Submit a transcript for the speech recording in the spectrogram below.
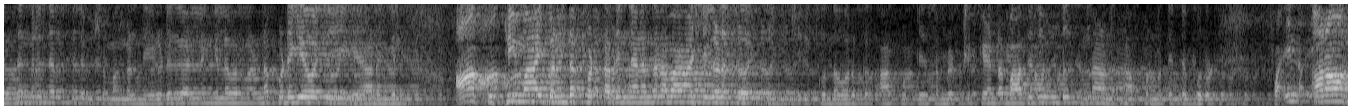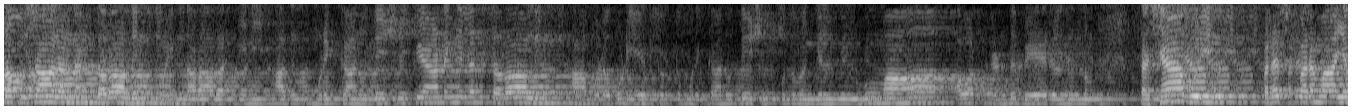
എന്തെങ്കിലും തരത്തിലെ വിഷമങ്ങൾ നേരിടുക അല്ലെങ്കിൽ അവർ മരണപ്പെടുകയോ ചെയ്യുകയാണെങ്കിൽ ആ കുട്ടിയുമായി ബന്ധപ്പെട്ട അതിന്റെ അനന്തരാവകാശികൾക്ക് ജീവിച്ചിരിക്കുന്നവർക്ക് ആ കുട്ടിയെ സംരക്ഷിക്കേണ്ട ബാധ്യതയുണ്ട് എന്നാണ് ആ പറഞ്ഞതിന്റെ പൊരുൾ. ഫൈൻ അറാദ ഫിസാലൻ അൻ തറാദിൻ ഫൈൻ അറാദ ഇനി അത് മുറിക്കാൻ ഉദ്ദേശിക്കുകയാണെങ്കിൽ അൻ തറാദിൻ ആ മുലകുടിയെ തൊട്ട് മുറിക്കാൻ ഉദ്ദേശിക്കുന്നുവെങ്കിൽ മിൻഹുമാ അവർ രണ്ടു പേരിൽ നിന്നും തശാപുരിൻ പരസ്പരമായ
